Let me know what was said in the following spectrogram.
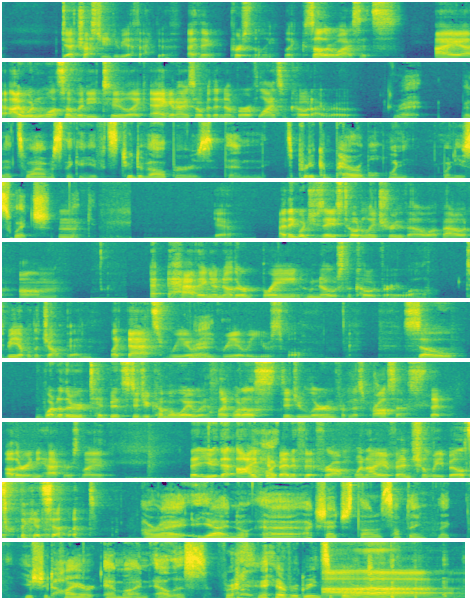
Do I trust you to be effective. I think personally, like, because otherwise, it's I uh, I wouldn't want somebody to like agonize over the number of lines of code I wrote. right. But that's why I was thinking if it's two developers, then it's pretty comparable when when you switch. Mm. Like, Yeah. I think what you say is totally true though about um having another brain who knows the code very well to be able to jump in. Like that's really Right. really useful. So what other tidbits did you come away with? Like what else did you learn from this process that other indie hackers might that you that I can I- benefit from when I eventually build something and sell it? all right, yeah, no, uh, actually, I just thought of something like you should hire Emma and Ellis for Evergreen support. Ah.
